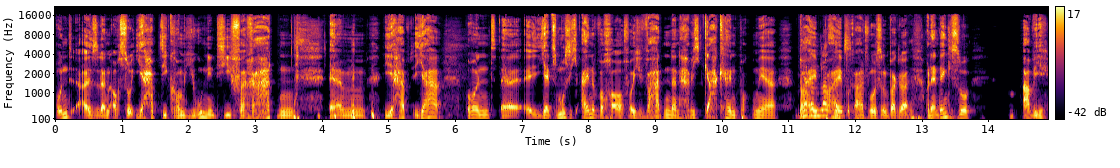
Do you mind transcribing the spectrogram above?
und also dann auch so, ihr habt die Community verraten, ähm, ihr habt, ja, und äh, jetzt muss ich eine Woche auf euch warten, dann habe ich gar keinen Bock mehr bei, lass bei es. Bratwurst und Baklava. Und dann denke ich so, Abi,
